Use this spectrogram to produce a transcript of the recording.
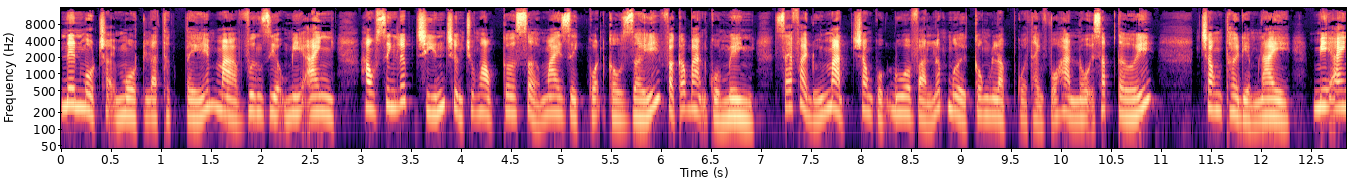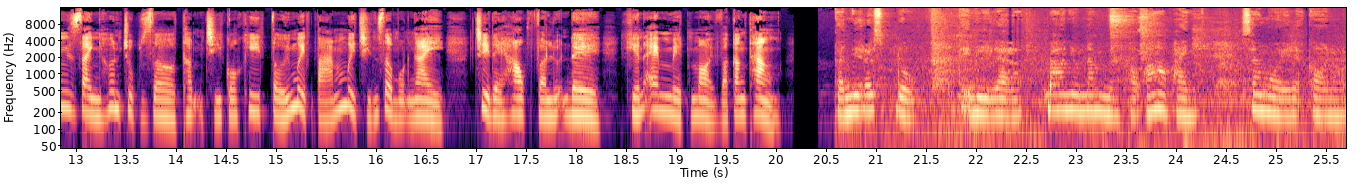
nên một trọi một là thực tế mà Vương Diệu My Anh, học sinh lớp 9 trường trung học cơ sở Mai Dịch, quận Cầu Giấy và các bạn của mình sẽ phải đối mặt trong cuộc đua vào lớp 10 công lập của thành phố Hà Nội sắp tới. Trong thời điểm này, My Anh dành hơn chục giờ, thậm chí có khi tới 18-19 giờ một ngày, chỉ để học và luyện đề, khiến em mệt mỏi và căng thẳng gần như đã sụp đổ. Tại vì là bao nhiêu năm mình học khóa học hành, xong rồi lại còn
